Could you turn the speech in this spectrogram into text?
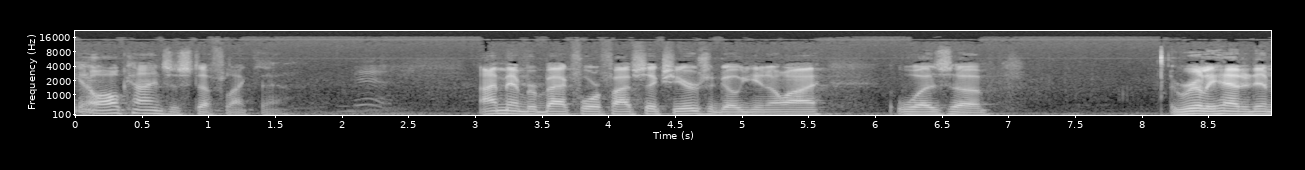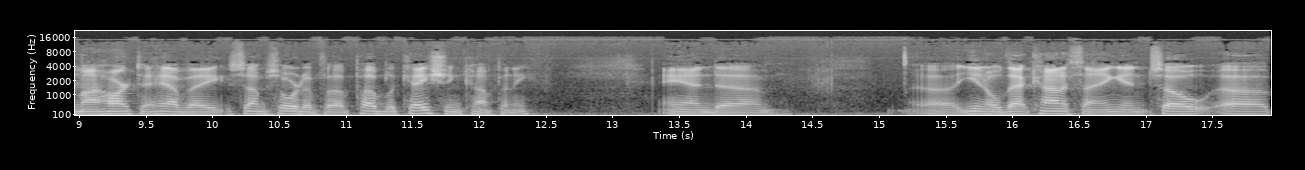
you know, all kinds of stuff like that. I remember back four or five, six years ago, you know, I was uh, really had it in my heart to have a some sort of a publication company, and um, uh, you know, that kind of thing. And so, uh,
